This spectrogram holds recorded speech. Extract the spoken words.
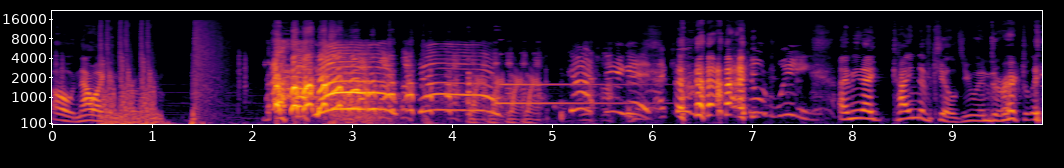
Oh, now I can throw you. No! God dang it! I killed, I killed Wing. I mean, I kind of killed you indirectly.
